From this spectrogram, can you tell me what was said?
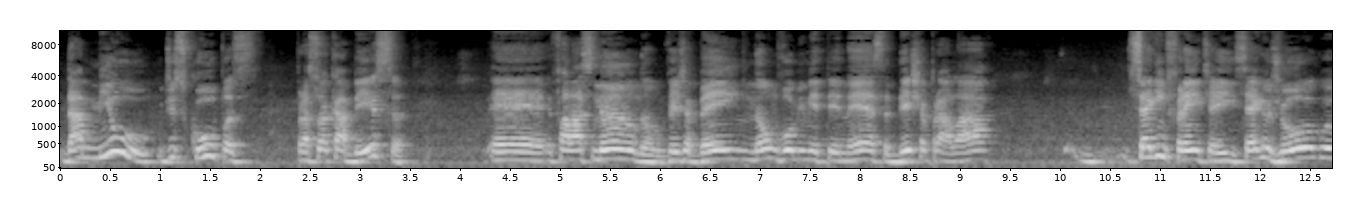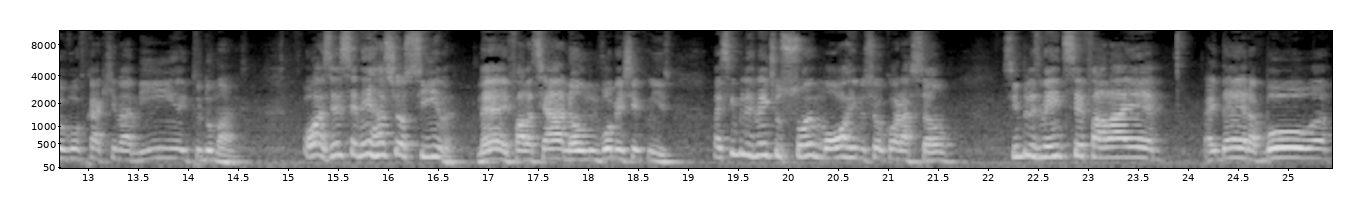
dar mil desculpas para sua cabeça é, falasse: não, não, veja bem, não vou me meter nessa, deixa pra lá, segue em frente aí, segue o jogo, eu vou ficar aqui na minha e tudo mais. Ou às vezes você nem raciocina, né? E fala assim: ah, não, não vou mexer com isso. Mas simplesmente o sonho morre no seu coração. Simplesmente você fala: ah, é, a ideia era boa,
